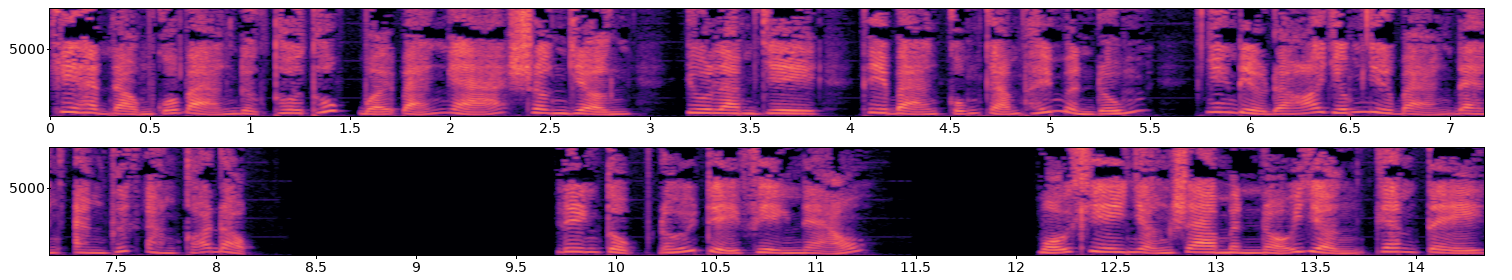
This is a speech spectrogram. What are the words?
Khi hành động của bạn được thôi thúc bởi bản ngã, sân giận, dù làm gì thì bạn cũng cảm thấy mình đúng, nhưng điều đó giống như bạn đang ăn thức ăn có độc. Liên tục đối trị phiền não Mỗi khi nhận ra mình nổi giận, ganh tị,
